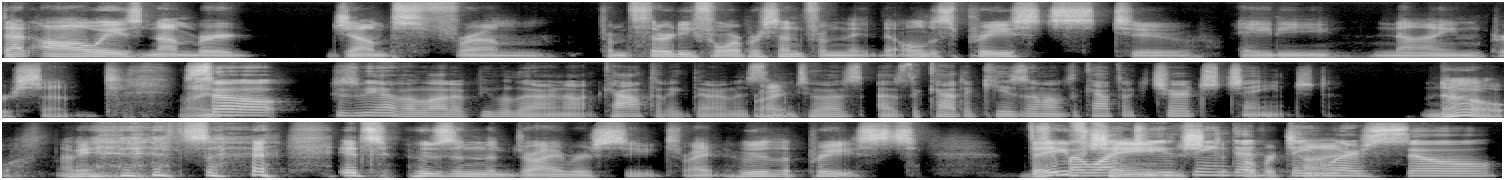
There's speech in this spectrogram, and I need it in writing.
That always number jumps from from 34% from the, the oldest priests to 89%. Right? So, because we have a lot of people that are not Catholic that are listening Right. to us, as the Catechism of the Catholic Church changed. No, I mean it's it's who's in the driver's seat, right? Who are the priests? They've but why changed do you think that over they were so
